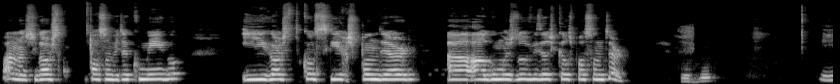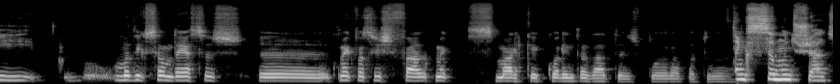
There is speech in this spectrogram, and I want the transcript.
Pá, mas gosto que possam vir ter comigo e gosto de conseguir responder a algumas dúvidas que eles possam ter. Uhum. E uma digressão dessas, eh, como é que vocês fazem, como é que se marca 40 datas pela Europa toda? Tem que ser muito chato.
